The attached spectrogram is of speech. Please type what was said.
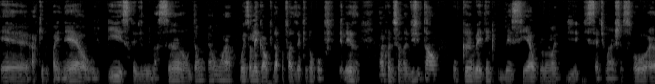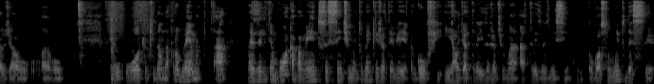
é, aqui do painel, de pisca, de iluminação. Então é uma coisa legal que dá para fazer aqui no Golf, beleza? Ar-condicionado digital, O câmbio aí tem que ver se é o problema de, de sete marchas ou é já o, o, o, o outro que não dá problema, tá? mas ele tem um bom acabamento, você se sente muito bem, que já teve Golf e Audi A3, eu já tive uma A3 2005, eu gosto muito desse,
